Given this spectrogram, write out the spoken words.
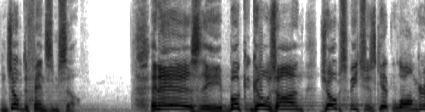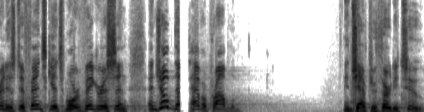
And Job defends himself. And as the book goes on, Job's speeches get longer and his defense gets more vigorous. And, and Job does have a problem. In chapter 32,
